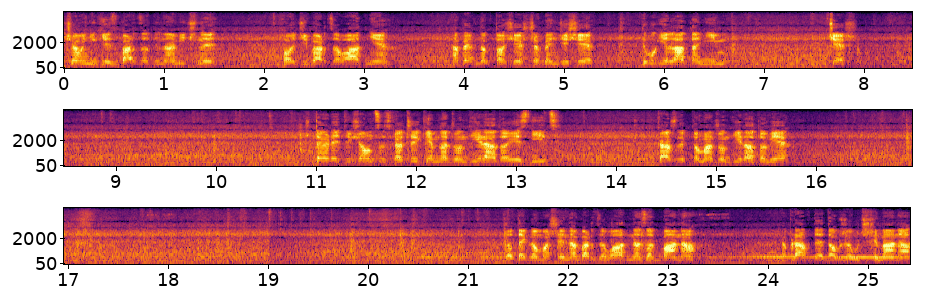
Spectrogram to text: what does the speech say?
Ciągnik jest bardzo dynamiczny, chodzi bardzo ładnie. Na pewno ktoś jeszcze będzie się długie lata nim cieszył. 4000 z haczykiem na John Deere'a to jest nic. Każdy kto ma John Deere'a to wie. Do tego maszyna bardzo ładna, zadbana, naprawdę dobrze utrzymana.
